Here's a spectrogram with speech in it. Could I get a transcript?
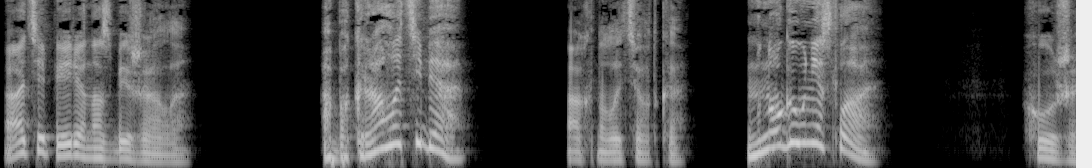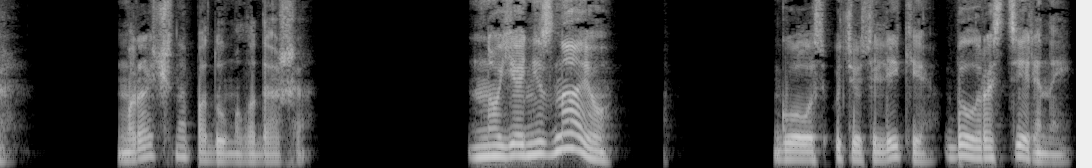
А теперь она сбежала». «Обокрала тебя?» — ахнула тетка. «Много унесла?» «Хуже», — мрачно подумала Даша. «Но я не знаю». Голос у тети Лики был растерянный.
